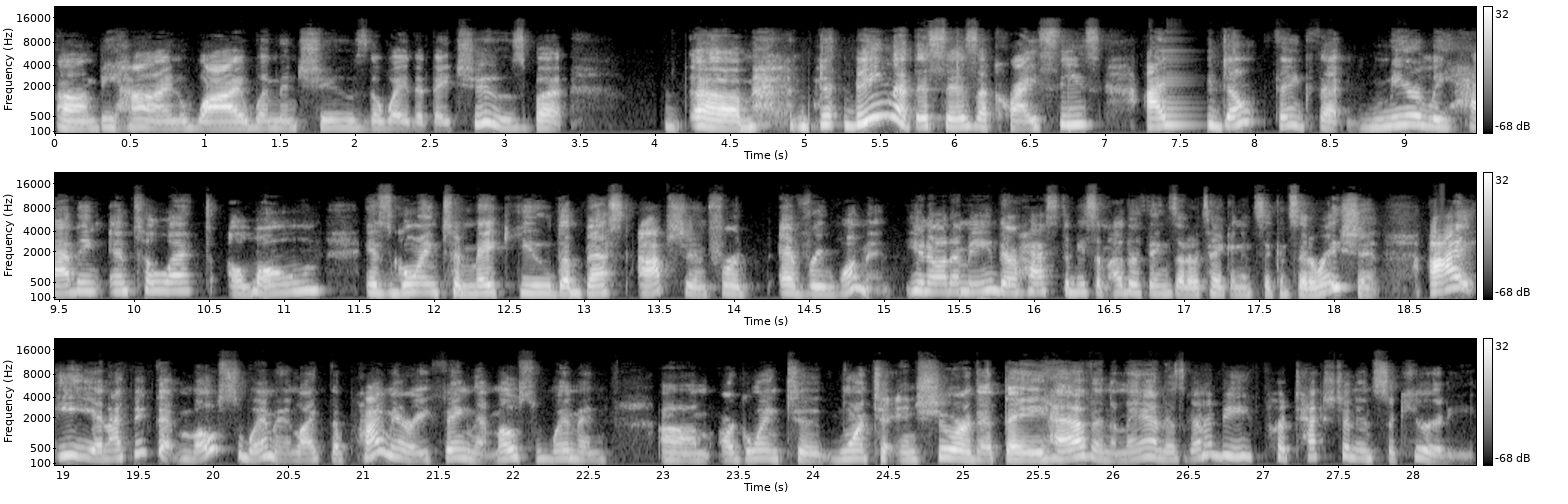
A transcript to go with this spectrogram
um, behind why women choose the way that they choose but um, d- being that this is a crisis, I don't think that merely having intellect alone is going to make you the best option for every woman. You know what I mean? There has to be some other things that are taken into consideration, i.e., and I think that most women, like the primary thing that most women um, are going to want to ensure that they have in a man is going to be protection and security.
